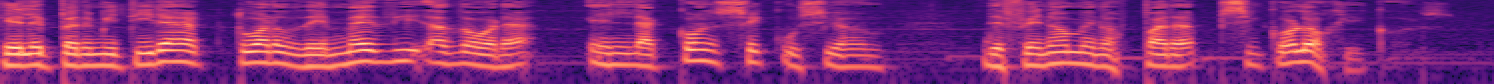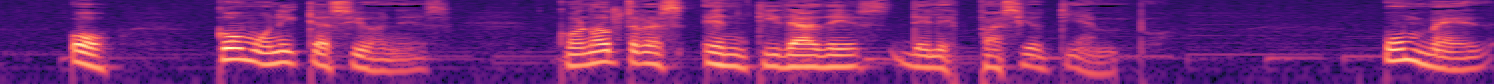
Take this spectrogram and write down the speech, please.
que le permitirá actuar de mediadora en la consecución de fenómenos parapsicológicos o comunicaciones con otras entidades del espacio-tiempo. Un MED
